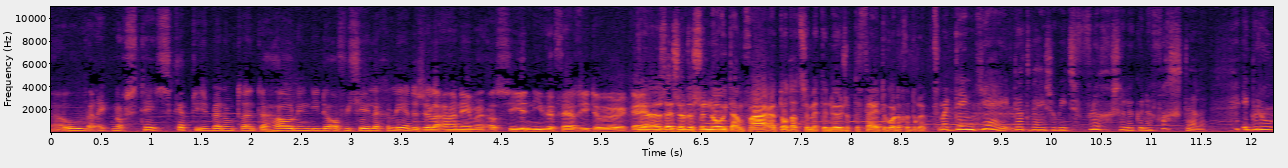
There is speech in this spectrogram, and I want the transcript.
Nou, hoewel ik nog steeds sceptisch ben omtrent de houding die de officiële geleerden zullen aannemen als ze een nieuwe versie te horen krijgen. Ja, zij zullen ze nooit aanvaren totdat ze met de neus op de feiten worden gedrukt. Maar denk jij dat wij zoiets vlug zullen kunnen vaststellen? Ik bedoel,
